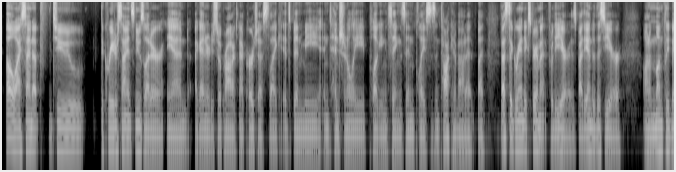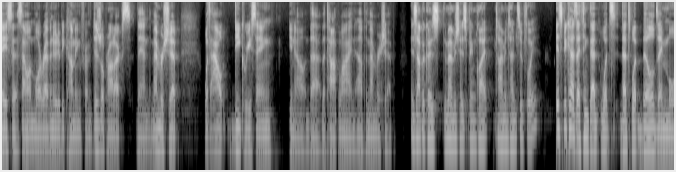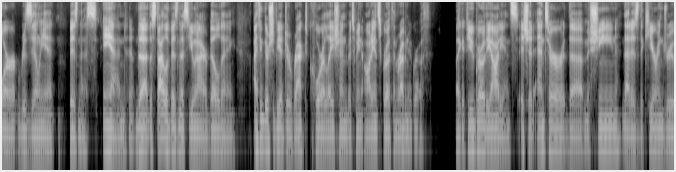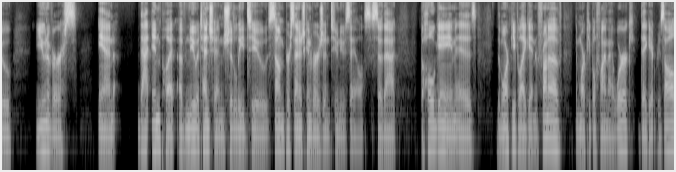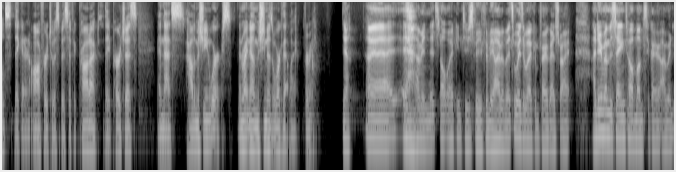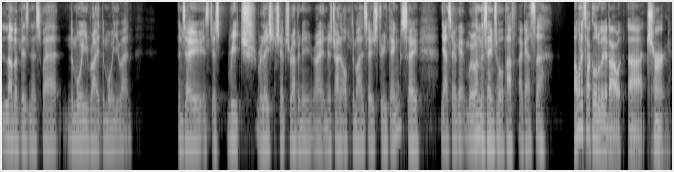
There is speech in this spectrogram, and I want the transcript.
oh, I signed up to the Creator Science newsletter and I got introduced to a product and I purchased. Like it's been me intentionally plugging things in places and talking about it. But that's the grand experiment for the year is by the end of this year, on a monthly basis, I want more revenue to be coming from digital products than the membership without decreasing, you know, the the top line of the membership. Is that because the membership's been quite time intensive for you? It's because I think that what's that's what builds a more resilient business. And yeah. the the style of business you and I are building, I think there should be a direct correlation between audience growth and revenue growth. Like if you grow the audience, it should enter the machine that is the Kieran Drew universe and that input of new attention should lead to some percentage conversion to new sales so that the whole game is the more people I get in front of, the more people find my work, they get results, they get an offer to a specific product, they purchase, and that's how the machine works. And right now, the machine doesn't work that way for me. Yeah. Uh, yeah, I mean, it's not working too smooth for me either, but it's always a work in progress, right? I do remember saying 12 months ago, I would love a business where the more you write, the more you earn. And so it's just reach, relationships, revenue, right? And just trying to optimize those three things. So, yeah, so okay, we're on the same sort of path, I guess. Uh, I want to talk a little bit about uh, churn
